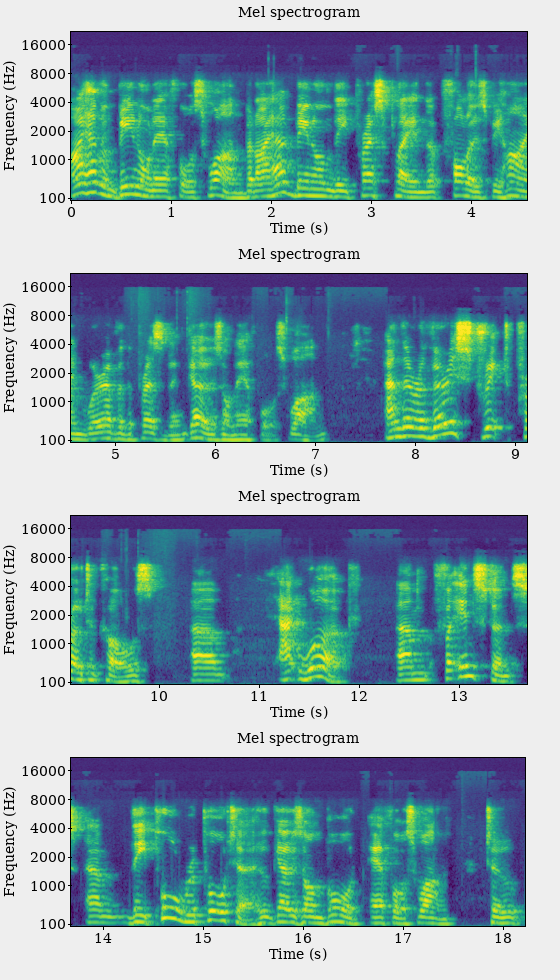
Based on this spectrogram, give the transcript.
I haven't been on Air Force One, but I have been on the press plane that follows behind wherever the president goes on Air Force One. And there are very strict protocols um, at work. Um, for instance, um, the pool reporter who goes on board Air Force One to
